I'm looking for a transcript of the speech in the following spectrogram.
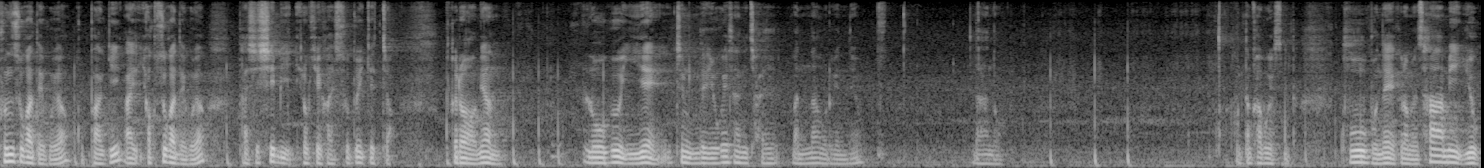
분수가 되고요. 곱하기 아 역수가 되고요. 다시 12 이렇게 갈 수도 있겠죠. 그러면 로그 2에 지금 근데 요 계산이 잘 맞나 모르겠네요. 나노 일단 가보겠습니다. 9분의 그러면 3이 6,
